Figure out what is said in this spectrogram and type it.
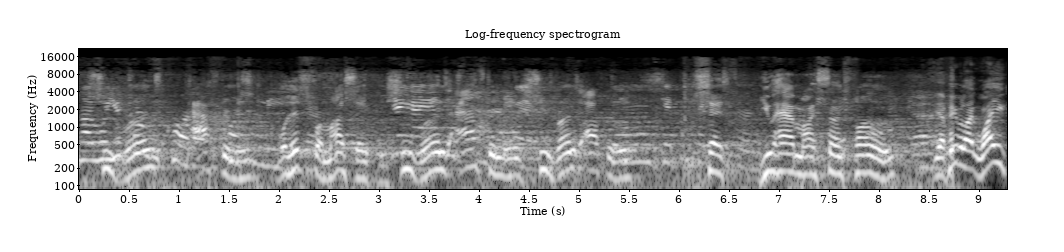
No, well, she you can runs after me. Well, this is for my safety. She runs after me. She runs after me. Says, "You have my son's phone." Yeah, people are like, why you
